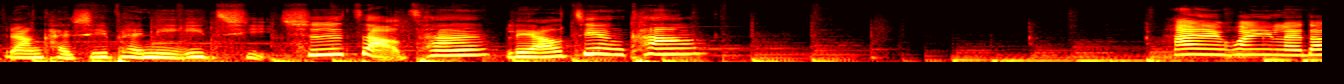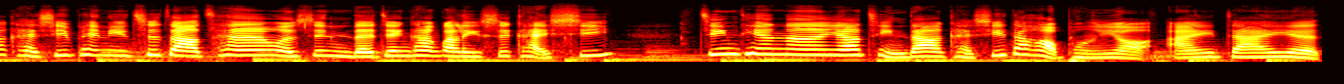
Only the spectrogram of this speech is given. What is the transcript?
让凯西陪你一起吃早餐，聊健康。嗨，欢迎来到凯西陪你吃早餐，我是你的健康管理师凯西。今天呢，邀请到凯西的好朋友 i diet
